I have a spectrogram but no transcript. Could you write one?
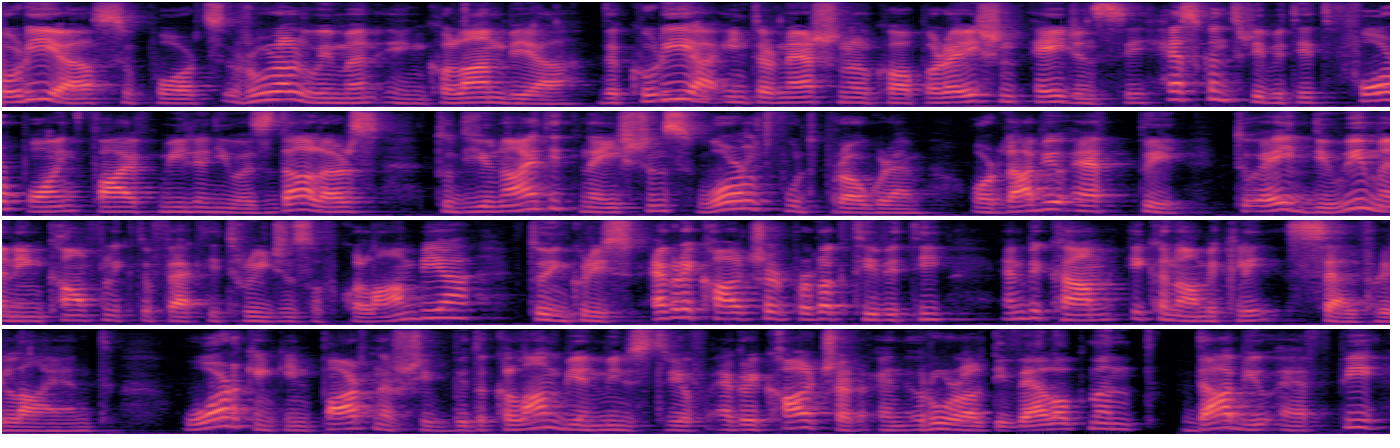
Korea supports rural women in Colombia. The Korea International Cooperation Agency has contributed 4.5 million US dollars to the United Nations World Food Programme, or WFP, to aid the women in conflict affected regions of Colombia to increase agricultural productivity and become economically self reliant. Working in partnership with the Colombian Ministry of Agriculture and Rural Development, WFP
